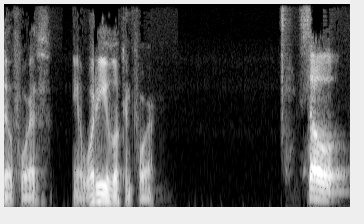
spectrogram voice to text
so forth. You know, what are you looking for? So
